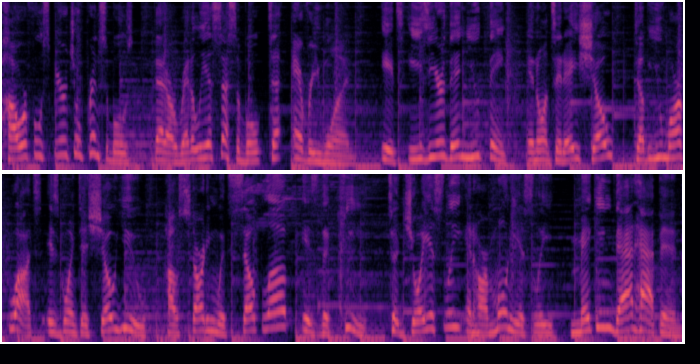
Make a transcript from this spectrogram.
powerful spiritual principles that are readily accessible to everyone. It's easier than you think. And on today's show, W. Marc Watts is going to show you how starting with self love is the key to joyously and harmoniously making that happen.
